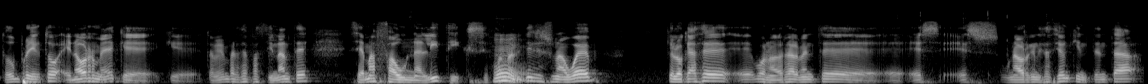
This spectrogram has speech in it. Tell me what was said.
todo un proyecto enorme que, también me parece fascinante. Se llama Faunalytics. Mm. Faunalytics es una web que lo que hace, eh, bueno, realmente eh, es, es, una organización que intenta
